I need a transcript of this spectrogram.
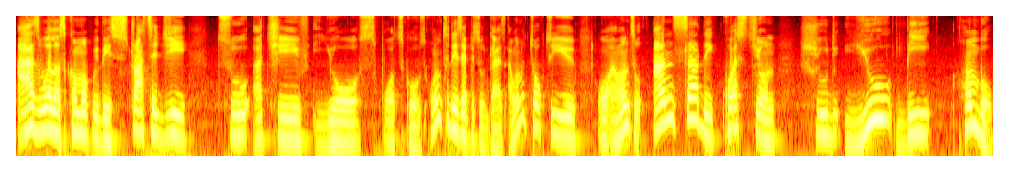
as well as come up with a strategy to achieve your sports goals. On today's episode, guys, I want to talk to you, or I want to answer the question Should you be humble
